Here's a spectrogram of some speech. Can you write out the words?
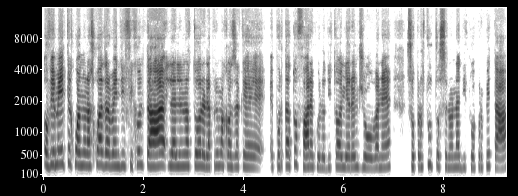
Ovviamente quando una squadra va in difficoltà, l'allenatore la prima cosa che è portato a fare è quello di togliere il giovane, soprattutto se non è di tua proprietà,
